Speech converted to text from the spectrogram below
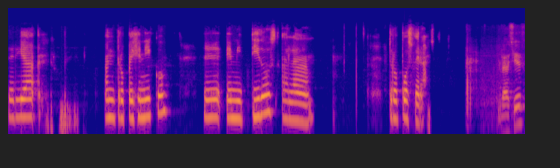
Sería antropogénico eh, emitidos a la troposfera. Gracias.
